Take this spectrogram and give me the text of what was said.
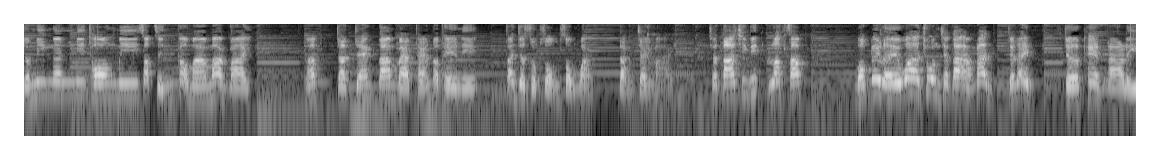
จะมีเงินมีทองมีทรัพย์สินเข้ามามากมาย นะจัดแจงตามแบบแผนประเพณีท่านจะสุขสมสมหวังดังใจหมาย ชะตาชีวิตรับทรัพย์ บอกได้เลยว่าช่วงชะตาของท่านจะได้เจอเพศนารี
